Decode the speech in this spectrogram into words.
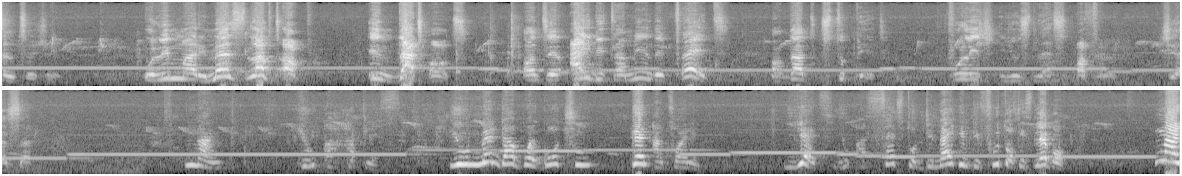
to you. Ulima remains locked up in that hut until I determine the fate of that stupid, foolish, useless orphan said. Nine, you are heartless. You made that boy go through pain and toiling. Yet you are set to deny him the fruit of his labor. Nine.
